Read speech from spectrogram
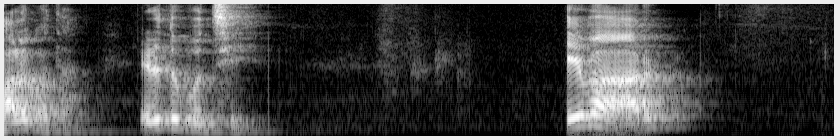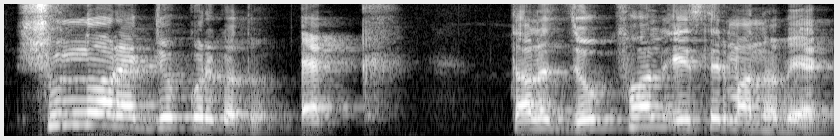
ভালো কথা। এটা তো বুঝছি। এবার শূন্য আর এক যোগ করে কত? এক। তাহলে যোগফল এস এর মান হবে এক।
